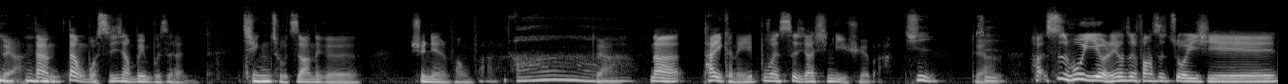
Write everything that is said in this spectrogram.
对啊，但但我实际上并不是很清楚知道那个训练的方法啊，对啊，那他也可能一部分涉及到心理学吧，是，对啊，他似乎也有人用这个方式做一些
